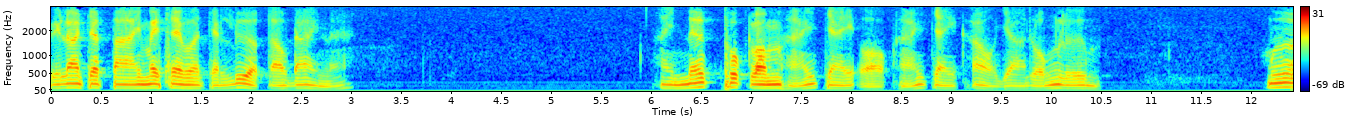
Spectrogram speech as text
เวลาจะตายไม่ใช่ว่าจะเลือกเอาได้นะ ให้นึกทุกลมหายใจออกหายใจเข้า อย่าหลงลืม เมื่อ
